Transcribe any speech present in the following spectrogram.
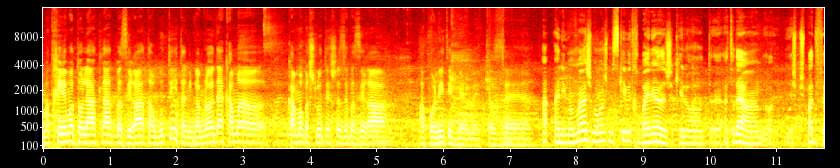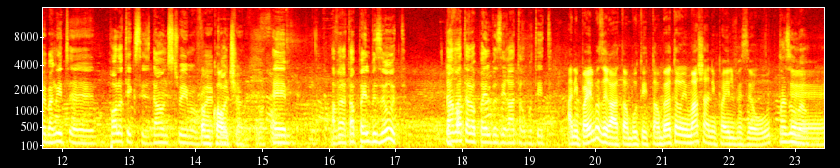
מתחילים אותו לאט לאט בזירה התרבותית, אני גם לא יודע כמה, כמה בשלות יש לזה בזירה הפוליטית באמת, אז... אה, אני ממש ממש מסכים איתך בעניין הזה, שכאילו, ת- אתה יודע, יש משפט יפה באנגלית, אה, politics is downstream of culture. culture, אה, אבל אתה פעיל בזהות. נכון. למה אתה לא פעיל בזירה התרבותית? אני פעיל בזירה התרבותית הרבה יותר ממה שאני פעיל בזהות. מה זה אומר? אה,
